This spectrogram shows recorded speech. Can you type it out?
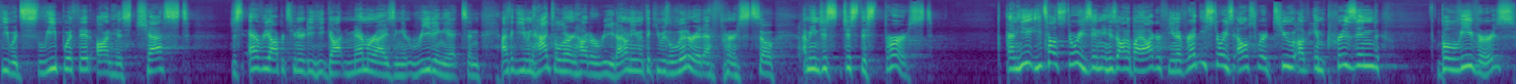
He would sleep with it on his chest just every opportunity he got memorizing it, reading it. And I think he even had to learn how to read. I don't even think he was literate at first. So, I mean, just, just this thirst. And he, he tells stories in his autobiography, and I've read these stories elsewhere too, of imprisoned believers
